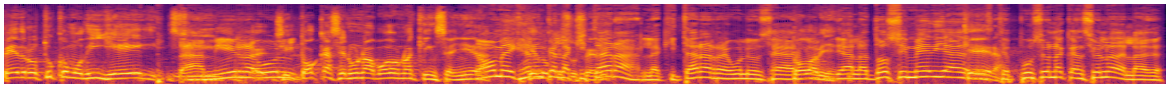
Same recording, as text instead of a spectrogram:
Pedro, tú como DJ, si, A mí, Raúl- si tocas en una boda o una quinceañera. No, me ¿qué es dijeron que, la sucede? quitara, la quitara, Raúl. O sea, yo a las dos y media ¿Qué era? este, puse una canción, la de, la,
